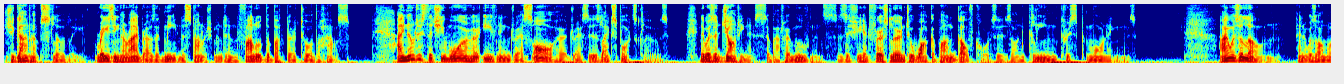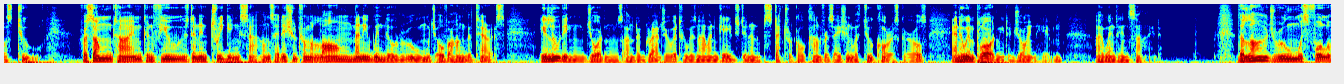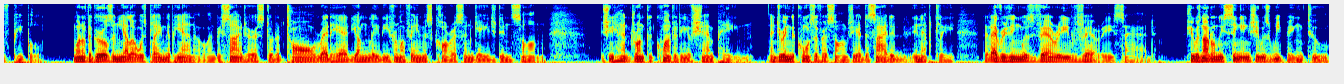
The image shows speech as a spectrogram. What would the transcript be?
She got up slowly, raising her eyebrows at me in astonishment, and followed the butler toward the house. I noticed that she wore her evening dress, all her dresses, like sports clothes. There was a jauntiness about her movements, as if she had first learned to walk upon golf courses on clean, crisp mornings. I was alone, and it was almost two. For some time confused and intriguing sounds had issued from a long, many-windowed room which overhung the terrace. Eluding Jordan's undergraduate, who was now engaged in an obstetrical conversation with two chorus girls, and who implored me to join him, I went inside. The large room was full of people. One of the girls in yellow was playing the piano, and beside her stood a tall, red-haired young lady from a famous chorus engaged in song. She had drunk a quantity of champagne, and during the course of her song she had decided, ineptly, that everything was very, very sad. She was not only singing, she was weeping, too.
